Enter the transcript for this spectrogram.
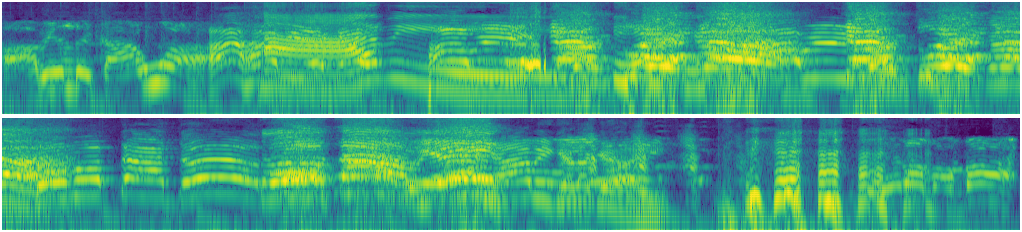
Avi, el de Cagua. Ah, Javi. Javi, Cantueca. Javi, ¡Cantueca! ¿Cómo está todo? Todo está bien. Javi, ¿qué es lo que hay? Mira, papá.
